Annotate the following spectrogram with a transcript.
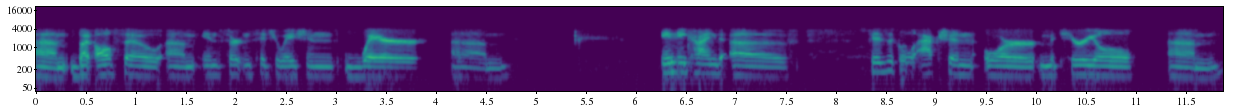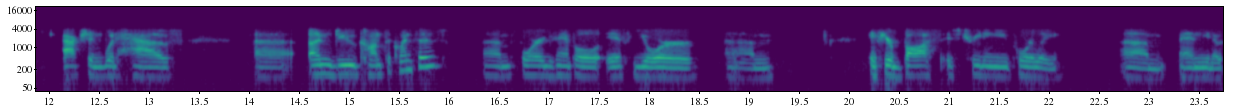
um, but also um, in certain situations where um, any kind of physical action or material um, action would have uh, undue consequences. Um, for example, if your um, if your boss is treating you poorly and you know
